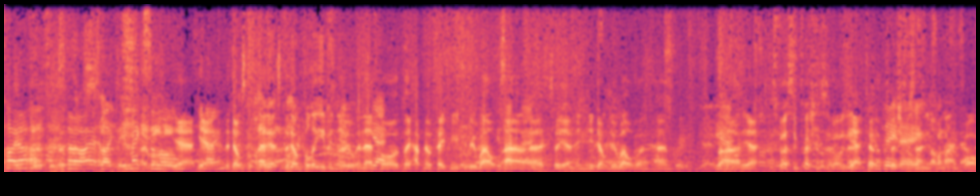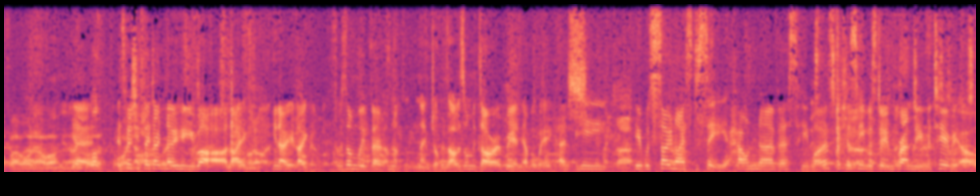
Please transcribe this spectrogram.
hiya, all right, like it makes them all, yeah, you yeah. know. They don't, they don't, they don't believe in you, and therefore they have no faith in you to do well. Exactly. Uh, uh, so yeah, and you don't do well then. Um, but, Yeah. uh, yeah, It's first impressions as well, isn't it? Yeah, totally. Especially Completely. for standing in front of them for half hour an hour. You know, Yeah, well, especially if they don't know who you are. Like, you know, like I was on with, uh, I'm not name dropping, but I was on with Dara O'Brien the other week, and he, it was so nice to see how nervous he was because he was doing brand new material.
